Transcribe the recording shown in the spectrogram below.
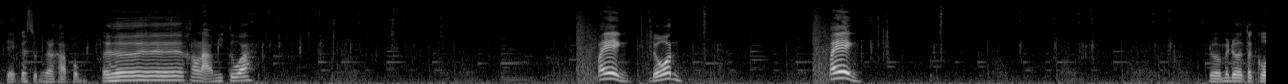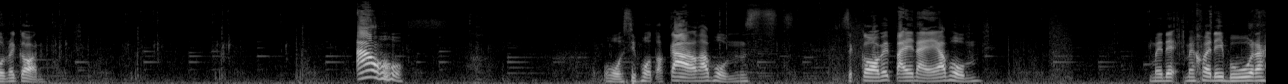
เปลี่ยนกระสุนกันครับผมเฮ้ยเฮ้ยเฮ้ยข้างหลังมีตัวเป้งโดนเป้ง โดนไม่โดนตะโกนไว้ก่อน เอ้า โอ้โห16ต่อ9แล้วครับผม สกอร์ไม่ไปไหนครับผม ไม่ได้ไม่ค่อยได้บูนะ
